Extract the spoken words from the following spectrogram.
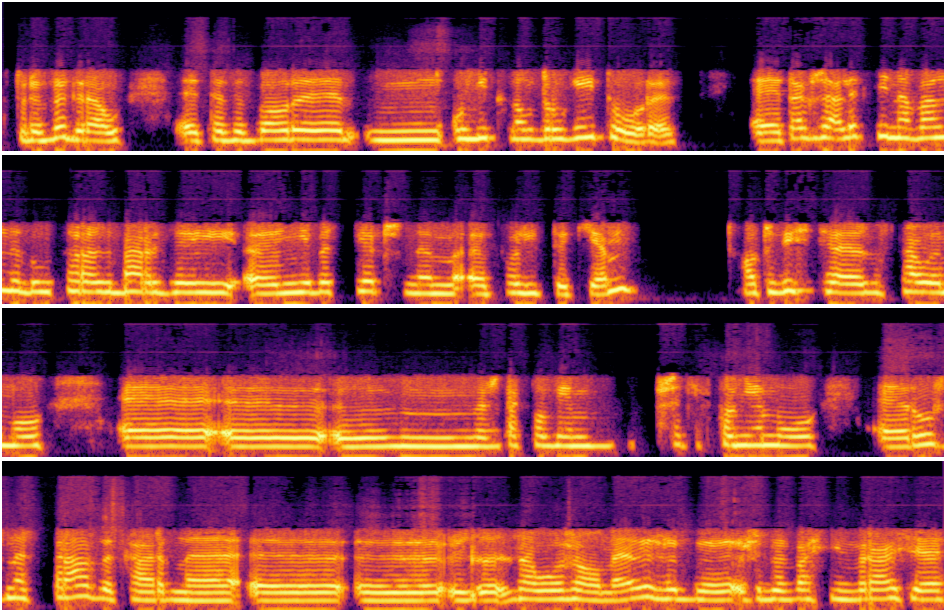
który wygrał te wybory, uniknął drugiej tury. E, także Aleksiej Nawalny był coraz bardziej e, niebezpiecznym e, politykiem. Oczywiście zostały mu, że tak powiem, przeciwko niemu różne sprawy karne założone, żeby, żeby właśnie w razie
